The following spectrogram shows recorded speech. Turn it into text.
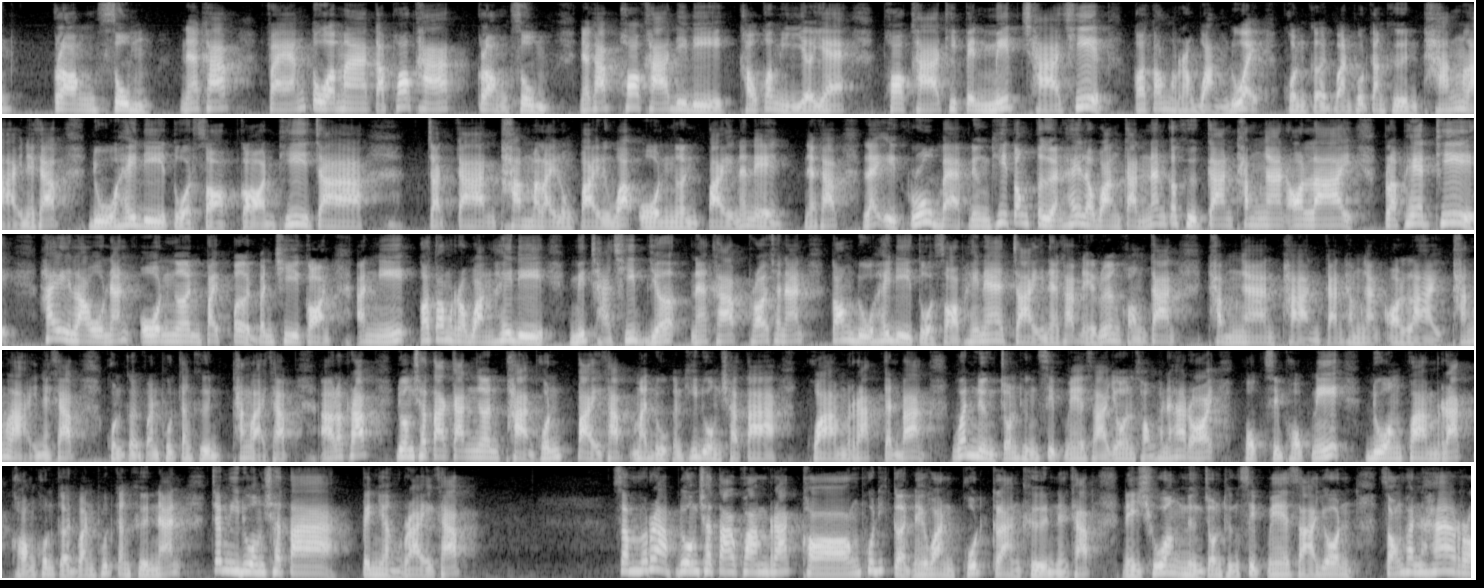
กล่องสุ่มนะครับ แฝงตัวมากับพ่อค้ากล่องสุ่มนะครับ พ่อค้าดีๆ เขาก็มีเยอะแยะ พ่อค้าที่เป็นมิจฉาชีพก็ต้องระวังด้วย คนเกิดวันพุธกลางคืนทั้งหลายนะครับ ดูให้ดีตรวจสอบก่อนที่จะจัดการทำอะไรลงไปหรือว่าโอนเงินไปนั่นเองนะครับ และอีกรูปแบบหนึ่งที่ต้องเตือนให้ระวังกัน นั่นก็คือการทำงานออนไลน์ ประเภทที่ให้เรานั้นโอนเงินไปเปิดบัญชีก่อน อันนี้ก็ต้องระวังให้ดีมิจฉาชีพเยอะนะครับ เพราะฉะนั้นต้องดูให้ดีตรวจสอบให้แน่ใจนะครับ ในเรื่องของการทำงานผ่านการทำงานออนไลน์ทั้งหลายนะครับ คนเกิดวันพุธกลางคืนทั้งหลายครับเอาละครับ ดวงชะตาการเงินผ่านพ้นไปครับ มาดูกันที่ดวงชะตา ความรักกันบ้าง ว่า1จนถึง 10 เมษายน 2566 นี้ ดวงความรักของคนเกิดวันพุธกลางคืนนั้น จะมีดวงชะตาเป็นอย่างไรครับ สำหรับดวงชะตาความรักของผู้ที่เกิดในวันพุธกลางคืนนะครับ ในช่วง 1 จนถึง 10 เมษายน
